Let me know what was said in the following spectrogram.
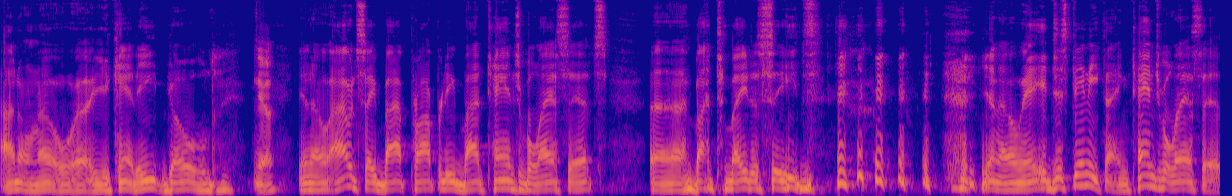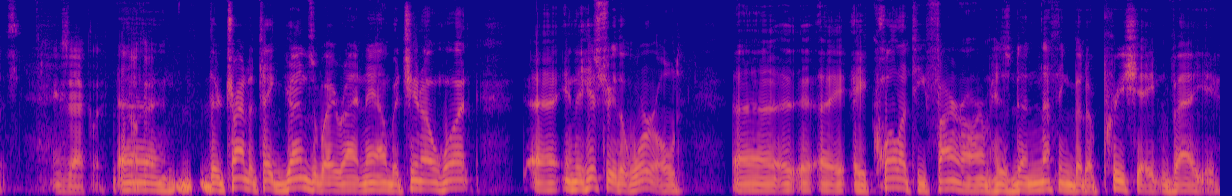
I don't know. Uh, you can't eat gold. Yeah. You know, I would say buy property, buy tangible assets, uh, buy tomato seeds. you know, it, just anything, tangible assets. Exactly. Uh, They're trying to take guns away right now, but you know what? uh, in the history of the world, a, a, quality firearm has done nothing but appreciate in value.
